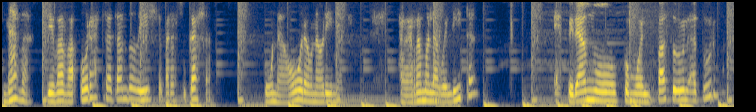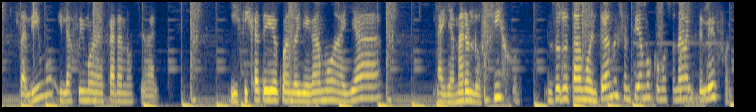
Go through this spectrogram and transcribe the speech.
nada, llevaba horas tratando de irse para su casa, una hora, una hora y media. Agarramos a la abuelita, esperamos como el paso de una turba salimos y la fuimos a dejar a Nocedal. Y fíjate que cuando llegamos allá, la llamaron los hijos. Nosotros estábamos entrando y sentíamos cómo sonaba el teléfono.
